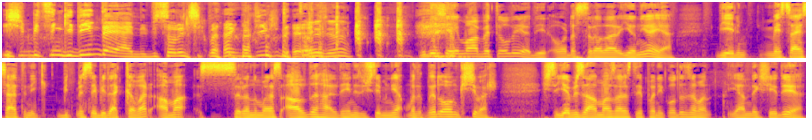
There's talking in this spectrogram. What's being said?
İşim bitsin gideyim de yani. Bir sorun çıkmadan gideyim de. Tabii canım. bir de şey muhabbeti oluyor ya diye- orada sıralar yanıyor ya. Diyelim mesai saatinin bitmesine bir dakika var ama sıra numarası aldığı halde henüz işlemini yapmadıkları 10 kişi var. İşte ya bizi almazlar diye panik olduğu zaman yandaki şey diyor ya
